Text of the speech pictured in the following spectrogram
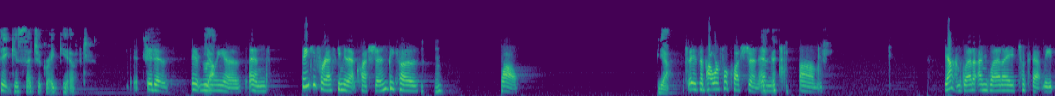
think is such a great gift. It is. It really yeah. is. And thank you for asking me that question because Wow. Yeah. It's a powerful question. And, um, Yeah, I'm glad. I'm glad I took that leap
